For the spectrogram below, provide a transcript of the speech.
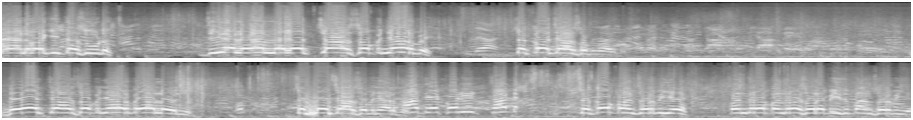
ਹੈਂਡਵਰਕ ਕੀਤੇ ਸੂਟ। ਜਿਹਨੇ ਲੈਣਾ ਲੈ ਜਾਓ 450 ਰੁਪਏ। ਚੱਕੋ 450 ਰੁਪਏ। ਦੇ 450 ਰੁਪਏ ਲਓ ਜੀ। ਚੱਕੋ 450 ਰੁਪਏ। ਆ ਦੇਖੋ ਜੀ ਸਾਡੇ ਚੱਕੋ 500 ਰੁਪਏ 15 1500 ਦੇ ਪੀਸ 500 ਰੁਪਏ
